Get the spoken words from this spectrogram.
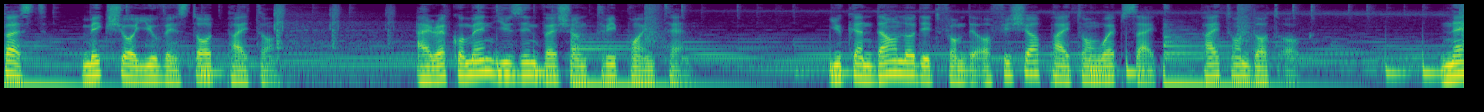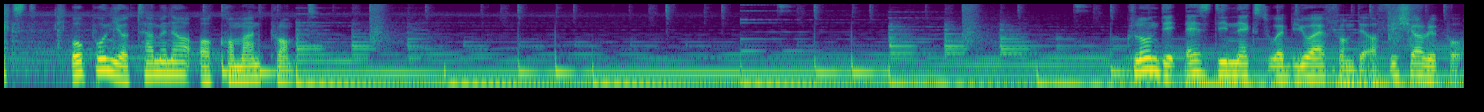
First, make sure you've installed Python. I recommend using version 3.10. You can download it from the official Python website, python.org. Next, open your terminal or command prompt. Clone the SDNext web UI from the official repo.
